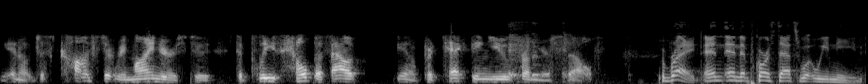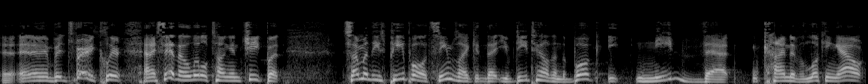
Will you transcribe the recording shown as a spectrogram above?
you know just constant reminders to to please help us out you know protecting you from yourself Right, and and of course that's what we need, and it's very clear. And I say that a little tongue in cheek, but some of these people, it seems like that you've detailed in the book, need that kind of looking out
